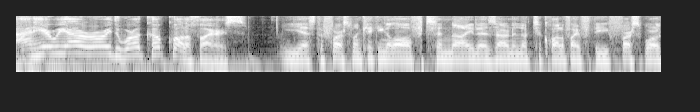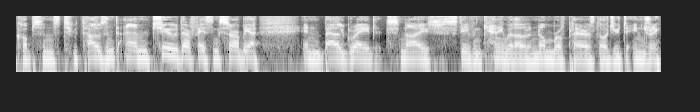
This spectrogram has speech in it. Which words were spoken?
And here we are, Rory, the World Cup qualifiers. Yes, the first one kicking off tonight as Ireland look to qualify for the first World Cup since 2002. They're facing Serbia in Belgrade tonight. Stephen Kenny without a number of players though due to injury.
